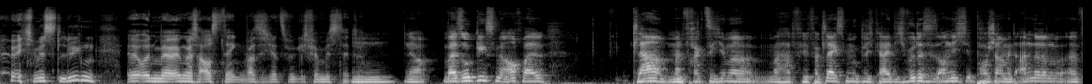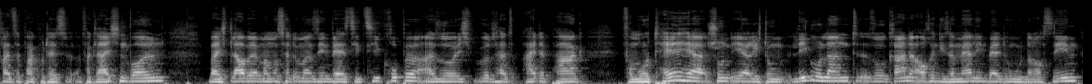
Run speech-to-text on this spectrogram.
ich müsste lügen äh, und mir irgendwas ausdenken, was ich jetzt wirklich vermisst hätte. Mm, ja, weil so ging es mir auch, weil klar, man fragt sich immer, man hat viel Vergleichsmöglichkeit. Ich würde das jetzt auch nicht pauschal mit anderen äh, Freizeitparkhotels vergleichen wollen, weil ich glaube, man muss halt immer sehen, wer ist die Zielgruppe. Also ich würde halt Heidepark vom Hotel her schon eher Richtung Legoland, so gerade auch in dieser Merlin-Welt irgendwo dann auch sehen,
